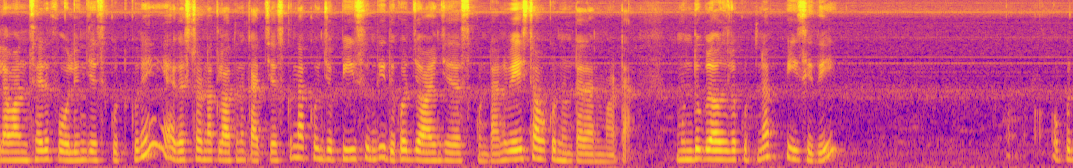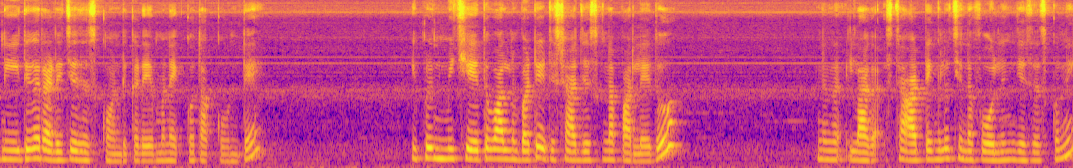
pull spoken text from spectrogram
ఇలా వన్ సైడ్ ఫోల్డింగ్ చేసి కుట్టుకుని ఎగస్ట్ ఉన్న క్లాత్ని కట్ చేసుకుని నాకు కొంచెం పీస్ ఉంది. ఇది కూడా జాయిన్ చేసుకుంటాను వేస్ట్ అవ్వకుండా ఉంటుంది అనమాట ముందు బ్లౌజ్లో కుట్టిన పీస్ ఇది. ఇప్పుడు నీట్గా రెడీ చేసేసుకోండి. ఇక్కడ ఏమైనా ఎక్కువ తక్కువ ఉంటే. ఇప్పుడు మీ చేతి వాళ్ళని బట్టి ఎటు స్టార్ట్ చేసుకున్నా పర్లేదు. నేను ఇలాగ స్టార్టింగ్లో చిన్న ఫోల్డింగ్ చేసేసుకుని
